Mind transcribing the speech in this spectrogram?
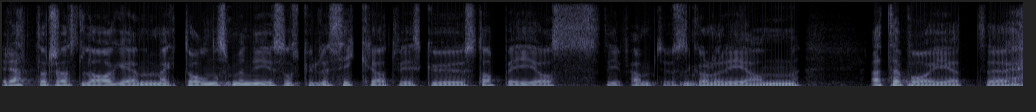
rett og slett lage en McDonald's-meny som skulle sikre at vi skulle stappe i oss de 5000 kaloriene etterpå i et, eh,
